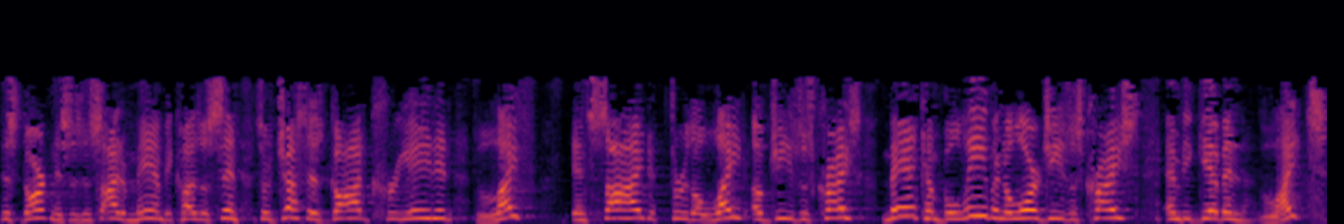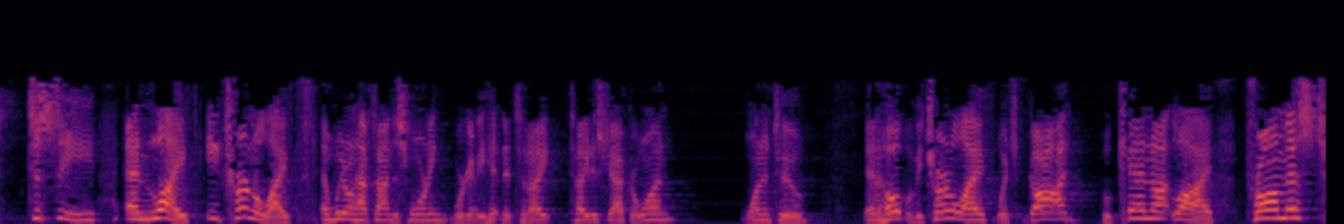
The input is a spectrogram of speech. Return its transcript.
This darkness is inside of man because of sin. So just as God created life inside through the light of Jesus Christ, man can believe in the Lord Jesus Christ and be given light to see and life, eternal life. And we don't have time this morning. We're going to be hitting it tonight. Titus chapter 1, 1 and 2. In hope of eternal life, which God, who cannot lie, promised.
